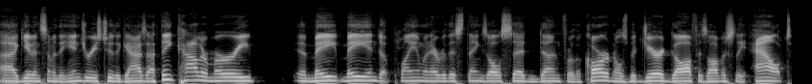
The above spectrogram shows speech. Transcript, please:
uh, given some of the injuries to the guys. I think Kyler Murray may may end up playing whenever this thing's all said and done for the Cardinals. But Jared Goff is obviously out.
